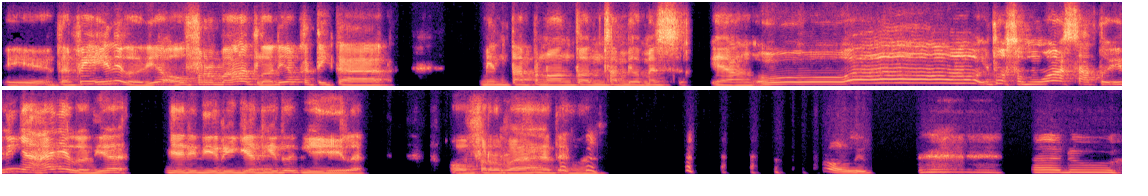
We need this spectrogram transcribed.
Iya, tapi ini loh dia over banget loh dia ketika minta penonton sambil mes yang oh wow, itu semua satu ini nyanyi loh dia jadi dirigen gitu gila over banget emang. Rollins aduh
